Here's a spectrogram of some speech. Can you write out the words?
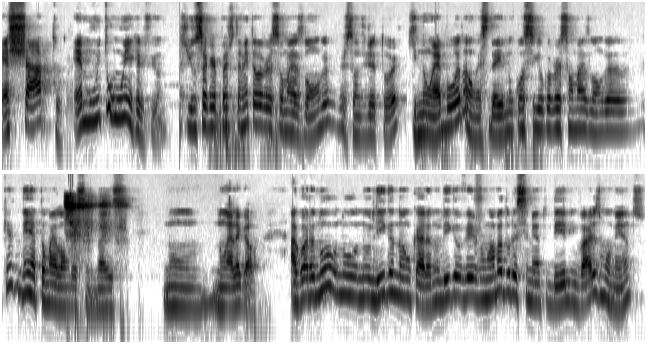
É chato. É muito ruim aquele filme. E o Sucker Punch também tem uma versão mais longa, versão do diretor, que não é boa, não. Esse daí não conseguiu com a versão mais longa, que nem é tão mais longa assim, mas não, não é legal. Agora, no, no, no Liga, não, cara. No Liga eu vejo um amadurecimento dele em vários momentos.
